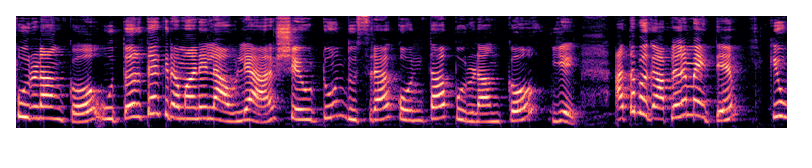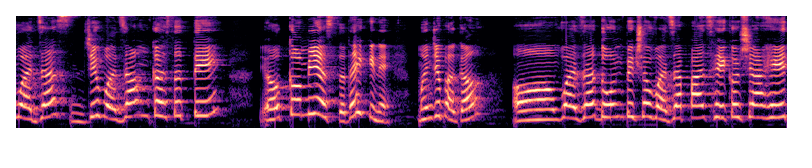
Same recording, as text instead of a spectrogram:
पूर्णांक उतरत्या क्रमाने लावल्यास शेवटून दुसरा कोणता पूर्णांक येईल? आता बघा आपल्याला माहिती आहे की वजा जे वजा अंक असतात ते कमी असतात आहे की नाही? म्हणजे बघा वजा दोनपेक्षा वजा पाच हे कसे आहेत?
